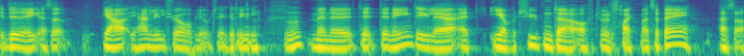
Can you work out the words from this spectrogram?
det ved jeg ikke. Altså, jeg, har, jeg har en lille sjov oplevelse, jeg kan dele. Mm. Men øh, det, den ene del er, at jeg var typen, der ofte ville trække mig tilbage. Altså,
